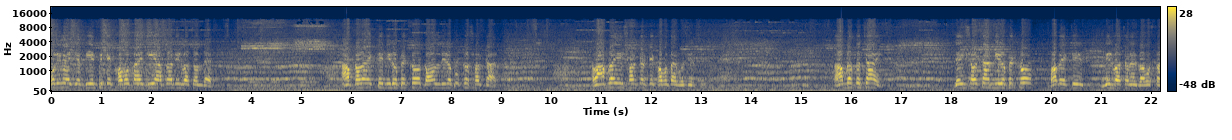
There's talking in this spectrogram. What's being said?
বলি নাই যে বিএনপিকে ক্ষমতায় দিয়ে আপনারা নির্বাচন দেন। আপনারা একটি নিরপেক্ষ দল, নিরপেক্ষ সরকার। এবং আমরা এই সরকারকে ক্ষমতায় বসিয়েছি। আমরা তো চাই যে এই সরকার নিরপেক্ষ ভাবে একটি নির্বাচনের ব্যবস্থা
